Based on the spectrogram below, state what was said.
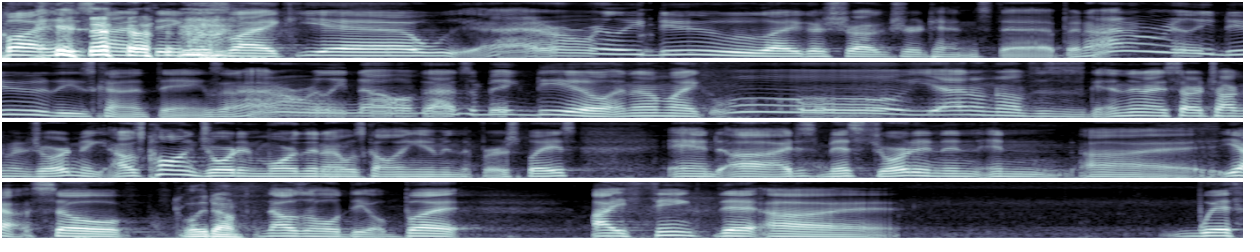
But his kind of thing was like, yeah, we, I don't really do like a structure 10 step, and I don't really do these kind of things, and I don't really know if that's a big deal. And I'm like, oh, yeah, I don't know if this is. Good. And then I started talking to Jordan. I was calling Jordan more than I was calling him in the first place. And uh, I just missed Jordan, and, and uh, yeah, so Lay down. that was a whole deal. But I think that uh, with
